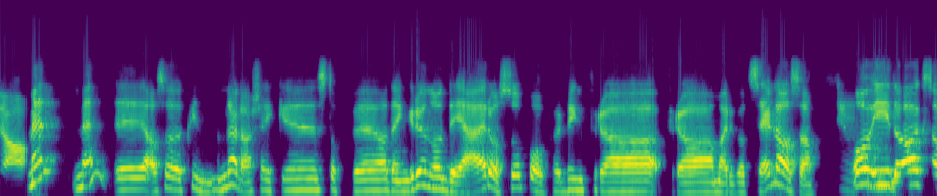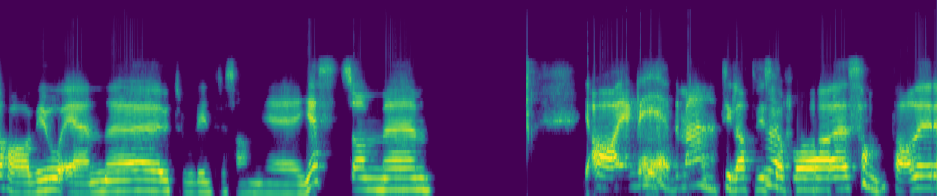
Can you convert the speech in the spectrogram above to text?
Ja. Men, men eh, altså, kvinnene lar seg ikke stoppe av den grunn, og det er også påfølging fra, fra Margot selv, altså. Mm. Og i dag så har vi jo en uh, utrolig interessant uh, gjest som uh, Ja, jeg gleder meg til at vi skal få samtaler.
